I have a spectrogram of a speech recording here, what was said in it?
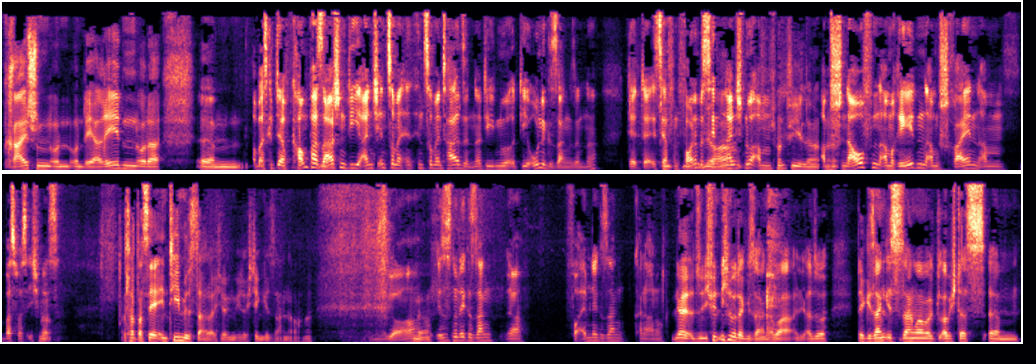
Kreischen und, und eher Reden oder ähm, aber es gibt ja kaum Passagen, die eigentlich instrument, instrumental sind, ne? die nur, die ohne Gesang sind, ne? Der, der ist ja von vorne bis ja, hinten eigentlich nur am, schon viel. Ja. am Schnaufen, am Reden, am Schreien, am was weiß ich was. Das hat was sehr Intimes dadurch irgendwie durch den Gesang auch. Ne? Ja. Ja. Ist es nur der Gesang? Ja. Vor allem der Gesang? Keine Ahnung. Ja, also ich finde nicht nur der Gesang, aber also der Gesang ist, sagen wir mal, glaube ich, das ähm,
